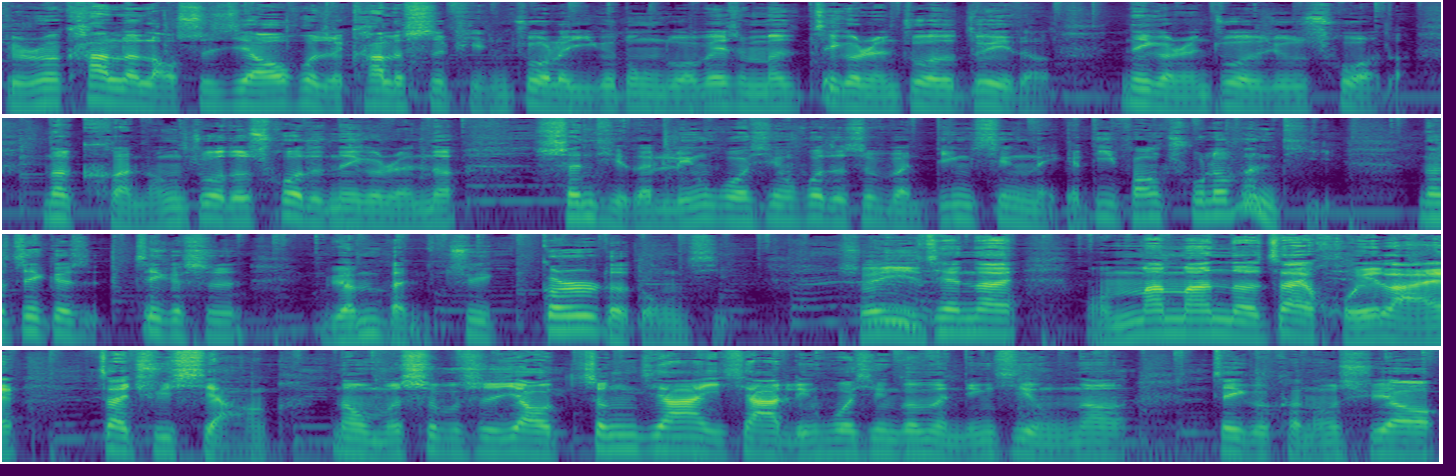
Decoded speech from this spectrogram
比如说看了老师教或者看了视频做了一个动作，为什么这个人做的对的，那个人做的就是错的？那可能做的错的那个人的身体的灵活性或者是稳定性哪个地方出了问题？那这个这个是原本最根儿的东西。所以现在我们慢慢的再回来再去想，那我们是不是要增加一下灵活性跟稳定性？那这个可能需要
